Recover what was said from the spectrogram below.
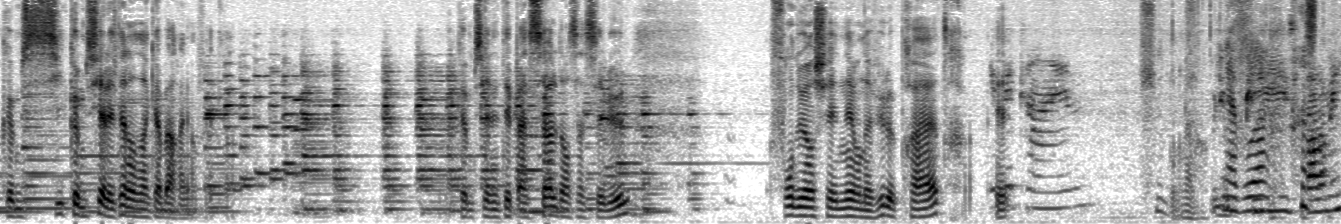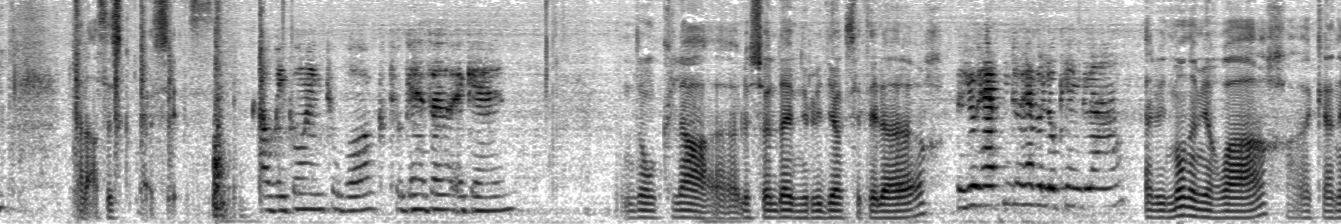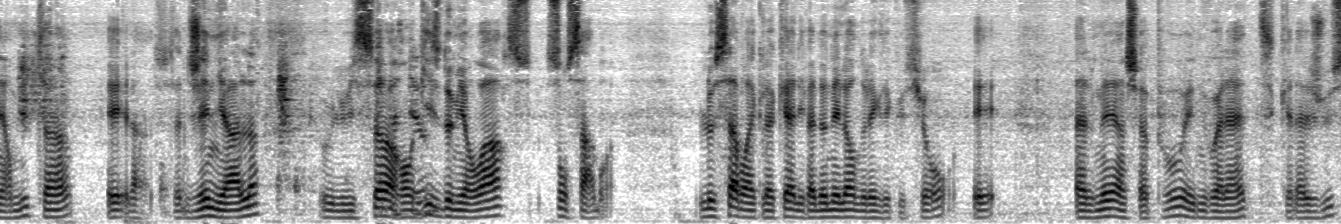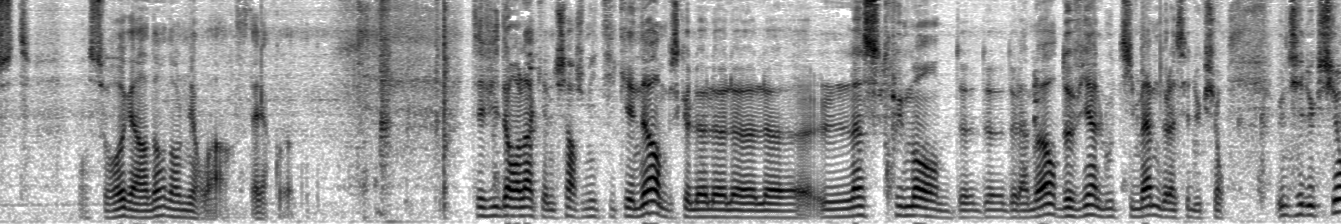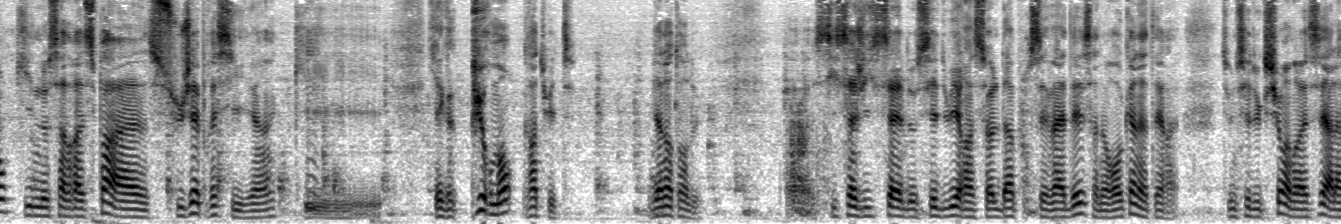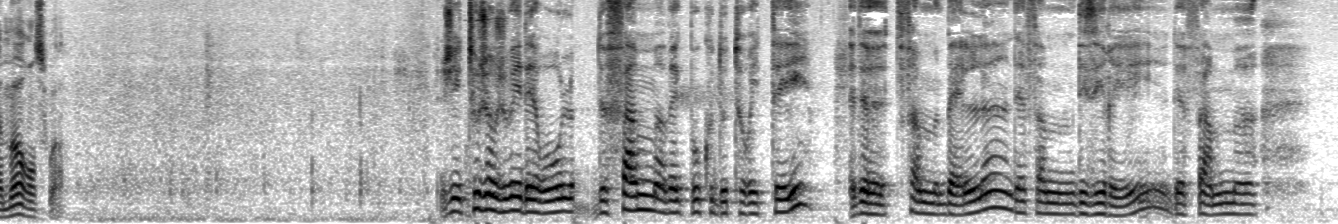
Comme si, comme si elle était dans un cabaret, en fait. Comme si elle n'était pas seule dans sa cellule. Fondu enchaîné, on a vu le prêtre. Et... Voilà. La voix. Voilà, c'est ce que. Are we going to walk together again? Donc là, euh, le soldat est venu lui dire que c'était l'heure. Elle lui demande un miroir avec un air mutin. Et là, c'est génial, où il lui sort en guise de miroir son sabre. Le sabre avec lequel il va donner l'ordre de l'exécution. Et elle met un chapeau et une voilette qu'elle ajuste en se regardant dans le miroir. C'est-à-dire quoi? C'est évident là qu'il y a une charge mythique énorme, puisque l'instrument de, de, de, la mort devient l'outil même de la séduction. Une séduction qui ne s'adresse pas à un sujet précis, hein, qui, qui, est purement gratuite, bien entendu. Euh, S'il s'agissait de séduire un soldat pour s'évader, ça n'aurait aucun intérêt. C'est une séduction adressée à la mort en soi. J'ai toujours joué des rôles de femmes avec beaucoup d'autorité, de femmes belles, des femmes désirées, des femmes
